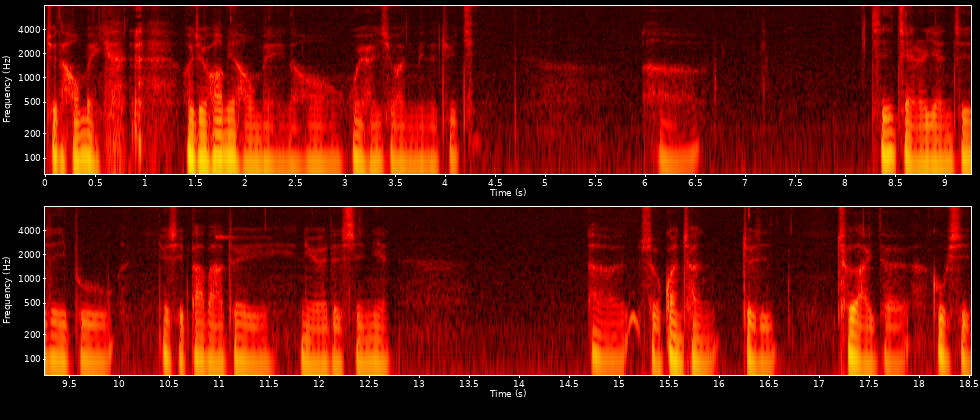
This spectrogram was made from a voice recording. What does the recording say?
觉得好美，我觉得画面好美，然后我也很喜欢里面的剧情。呃，其实简而言之是一部，就是爸爸对女儿的思念，呃，所贯穿就是出来的故事。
